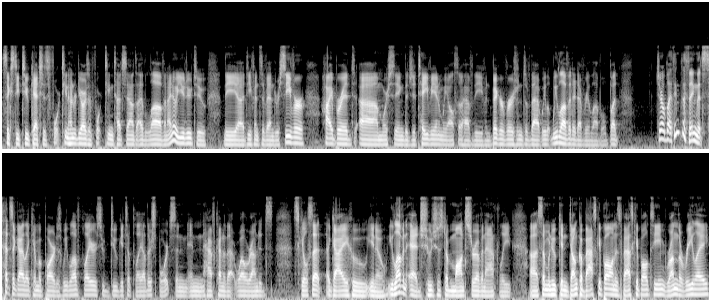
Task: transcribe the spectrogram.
62 catches, 1,400 yards, and 14 touchdowns. I love, and I know you do too, the uh, defensive end receiver hybrid. Um, we're seeing the Ja'Tavion. We also have the even bigger versions of that. We, we love it at every level. But Gerald, I think the thing that sets a guy like him apart is we love players who do get to play other sports and, and have kind of that well-rounded skill set. A guy who, you know, you love an edge who's just a monster of an athlete, uh, someone who can dunk a basketball on his basketball team, run the relay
